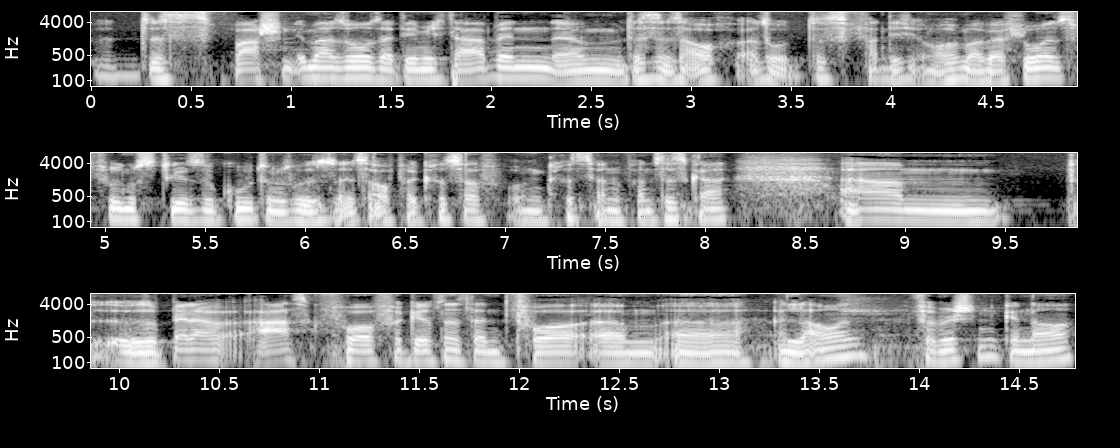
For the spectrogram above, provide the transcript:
das war schon immer so, seitdem ich da bin. Ähm, das ist auch, also das fand ich auch immer bei Florens Führungsstil so gut und so ist es auch bei Christoph und Christian und Franziska. Ähm, so better ask for forgiveness than for um, uh, allow, permission, genau.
